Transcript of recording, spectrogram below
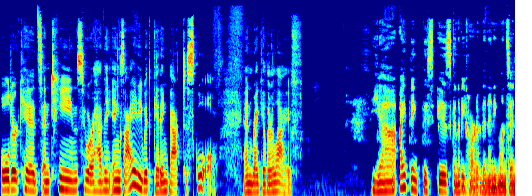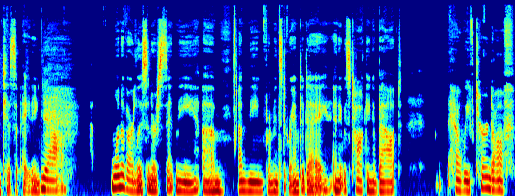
older kids and teens who are having anxiety with getting back to school and regular life. Yeah, I think this is going to be harder than anyone's anticipating. Yeah. One of our listeners sent me um, a meme from Instagram today, and it was talking about how we've turned off,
